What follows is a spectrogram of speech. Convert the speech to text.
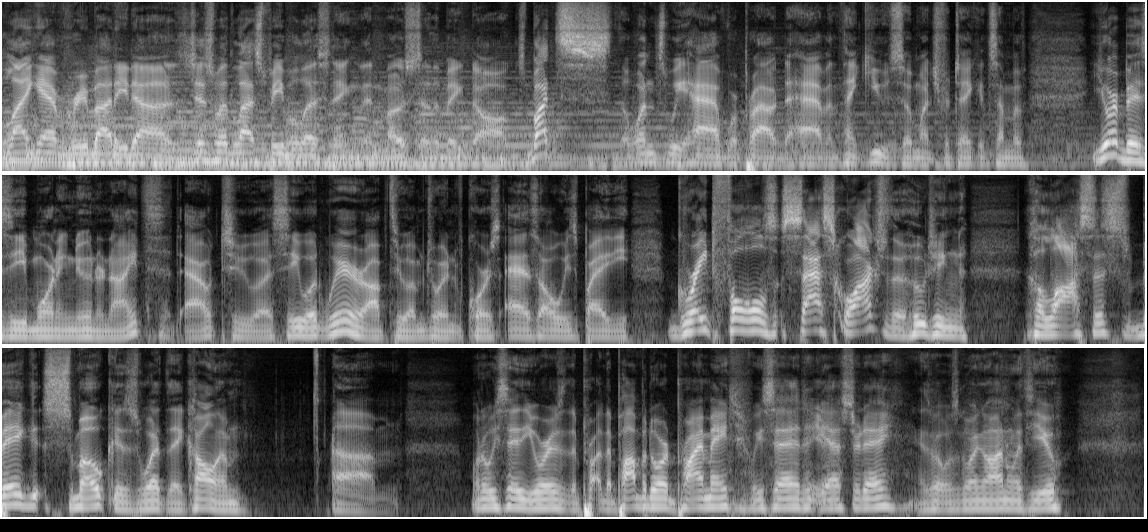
like everybody does, just with less people listening than most of the big dogs. But the ones we have, we're proud to have. And thank you so much for taking some of your busy morning, noon, or night out to uh, see what we're up to. I'm joined, of course, as always, by the Great Falls Sasquatch, the hooting colossus. Big Smoke is what they call him. Um, what do we say that you were? The, the Pompadour primate, we said yesterday, is what was going on with you.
